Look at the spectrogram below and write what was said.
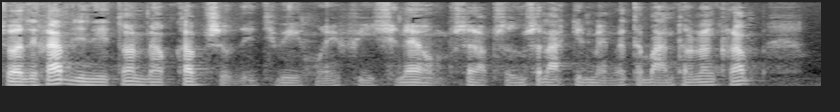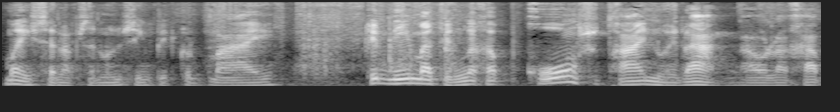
สวัสดีครับ ยินดีต้อนรับครับสู่ดีทีวีหวยฟรีชาแนลสนับสนุนสลากกินแบ่งรัฐบาลเท่านั้นครับ ไม่สนับสนุนสิ่งผิดกฎหมาย คลิปนี้มาถึงแล้วครับ โค้งสุดท้ายหน่วยล่างเอาละครับ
